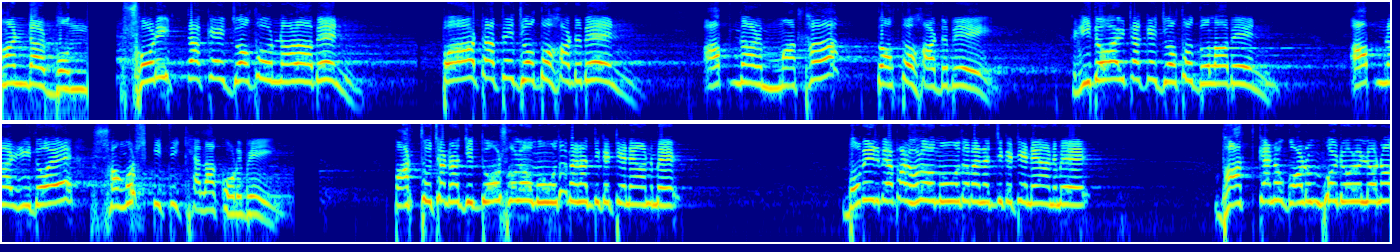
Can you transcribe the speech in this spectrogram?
ভান্ডার বন্ধ। শরীরটাকে যত নাড়াবেন, পাটাতে যত হাঁটবেন, আপনার মাথা তত হাঁটবে। হৃদয়টাকে যত দোলাবেন, আপনার হৃদয়ে সংস্কৃতি খেলা করবে। পার্থ চ্যাটার্জির দোষ হলো মমতা ব্যানার্জিকে টেনে আনবে। ববির ব্যাপার হলো মমতা ব্যানার্জিকে টেনে আনবে। ভাত কেন গরম হয়ে রইল না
